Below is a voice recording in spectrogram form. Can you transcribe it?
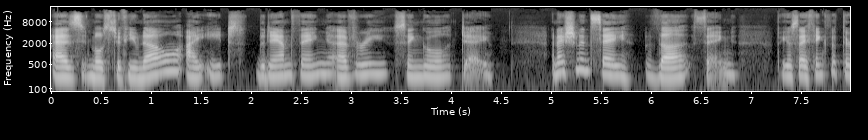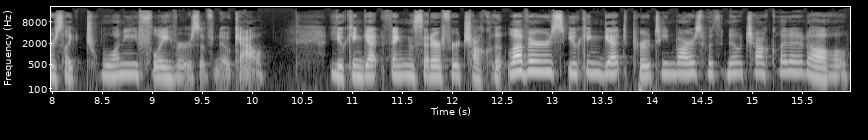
As most of you know, I eat the damn thing every single day. And I shouldn't say the thing, because I think that there's like 20 flavors of No Cow. You can get things that are for chocolate lovers. You can get protein bars with no chocolate at all.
